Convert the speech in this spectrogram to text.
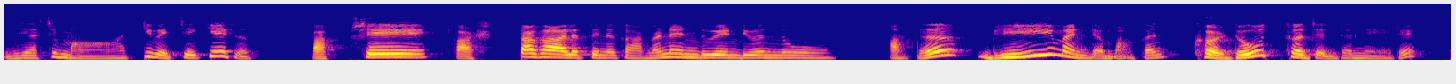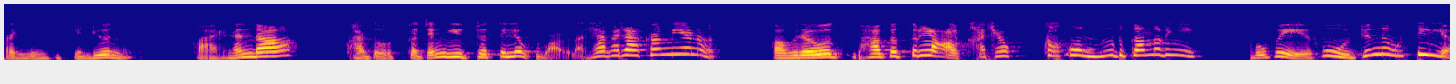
വിചാരിച്ച് മാറ്റി വെച്ചേക്കായിരുന്നു. പക്ഷേ കഷ്ടകാലത്തിന് കർണൻ എന്തു വേണ്ടി വന്നു? അത് ഭീമന്റെ മകൻ ഘടോത്കജന്റെ നേരെ പ്രയോഗിക്കേണ്ടി വന്നു. കാരണം എന്താ? ഘടോത്കജൻ യുദ്ധത്തിൽ വളരെ പരാക്രമിയാണ് കൗരവ ഭാഗത്തുള്ള ആൾക്കാരെയൊക്കെ കൊന്നെടുക്കാൻ തുടങ്ങി. വേറെ ഒരു നിവൃത്തിയില്ല.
